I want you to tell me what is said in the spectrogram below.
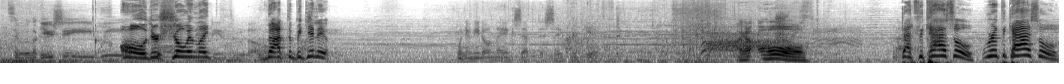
Let's see what we're looking You see, we Oh, they're showing like the not the beginning. when you need only accept the sacred gift. I got oh. That's the castle. We're at the castle.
